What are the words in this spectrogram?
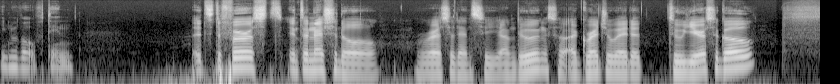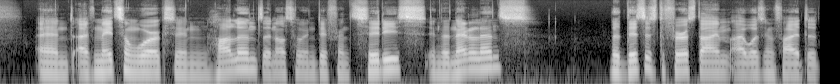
involved in? It's the first international residency I'm doing. So I graduated two years ago. And I've made some works in Holland and also in different cities in the Netherlands. But this is the first time I was invited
